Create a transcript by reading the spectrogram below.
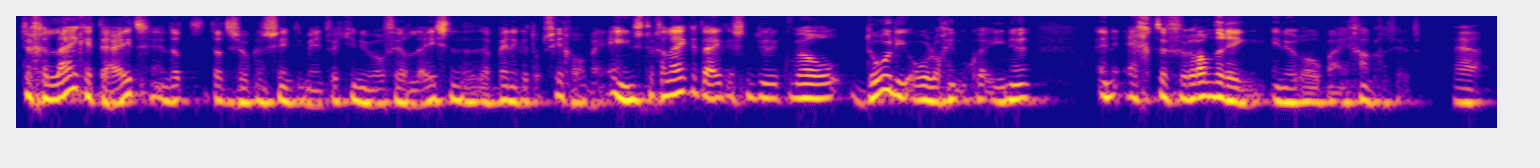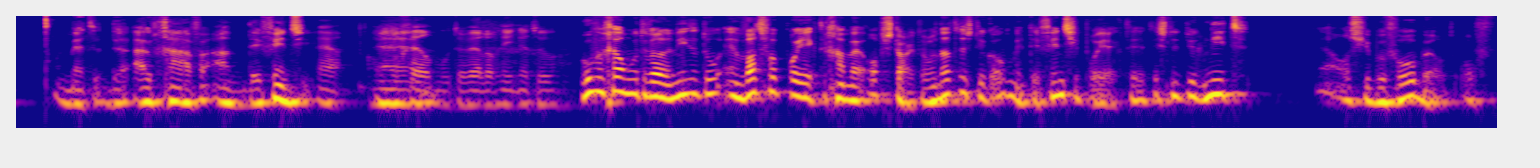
Tegelijkertijd, en dat, dat is ook een sentiment wat je nu al veel leest, en daar ben ik het op zich wel mee eens. Tegelijkertijd is natuurlijk wel door die oorlog in Oekraïne een echte verandering in Europa in gang gezet. Ja, Met de uitgaven aan defensie. ja. Hoeveel Eh, geld moet er wel of niet naartoe? Hoeveel geld moeten we er niet naartoe? En wat voor projecten gaan wij opstarten? Want dat is natuurlijk ook met defensieprojecten. Het is natuurlijk niet ja, als je bijvoorbeeld of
